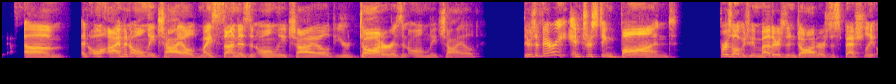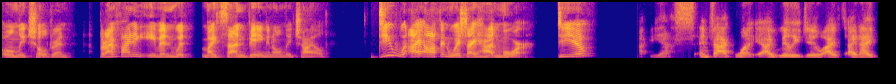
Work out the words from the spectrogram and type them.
Yes. Um and I'm an only child. My son is an only child. Your daughter is an only child. There's a very interesting bond, first of all, between mothers and daughters, especially only children. But I'm finding even with my son being an only child, do you i often wish i had more do you yes in fact one i really do i and i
